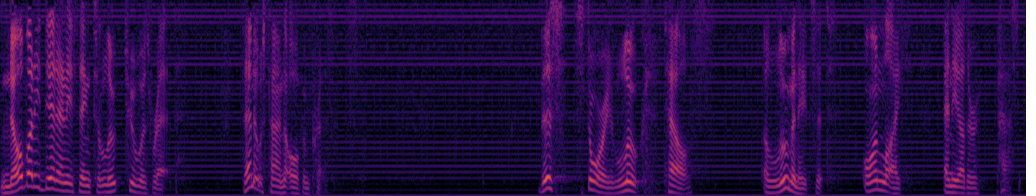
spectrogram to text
nobody did anything till Luke 2 was read. Then it was time to open presents. This story Luke tells illuminates it unlike any other passage.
